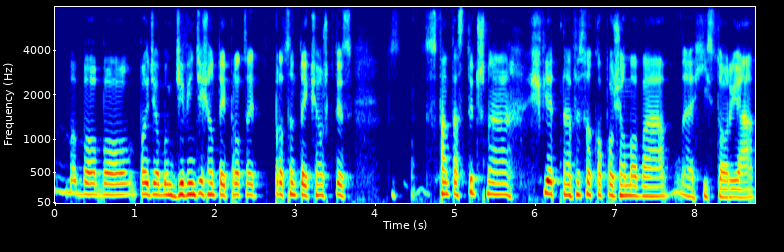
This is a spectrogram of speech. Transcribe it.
bo, bo, bo powiedziałbym 90% tej książki to jest, to jest fantastyczna, świetna, wysokopoziomowa e, historia,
